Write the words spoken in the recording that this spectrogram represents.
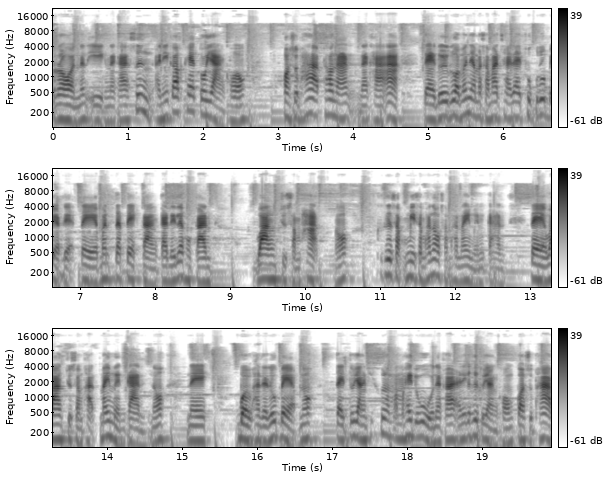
กลอนนั่นเองนะคะ ซึ่งอันนี้ก็แค่ตัวอย่างของความสุภาพเท่านั้นนะคะอะแต่โดยรวมแล้วเนี่ยมันสามารถใช้ได้ทุกรูปแบบแหละแต่มันจะแตกต่างกันในเรื่องของการ วางจุดสัมผัสเนาะก็คือมีสัมผัสนอกสัมผัสในเหมือนกัน แต่วางจุดสัมผัสไม่เหมือนกันเนาะในบทพันธุ์แต่รูปแบบเนาะแต่ตัวอย่างที่คุณเอามาให้ดูนะคะอันนี้ก็คือตัวอย่างของกรสุภาพ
